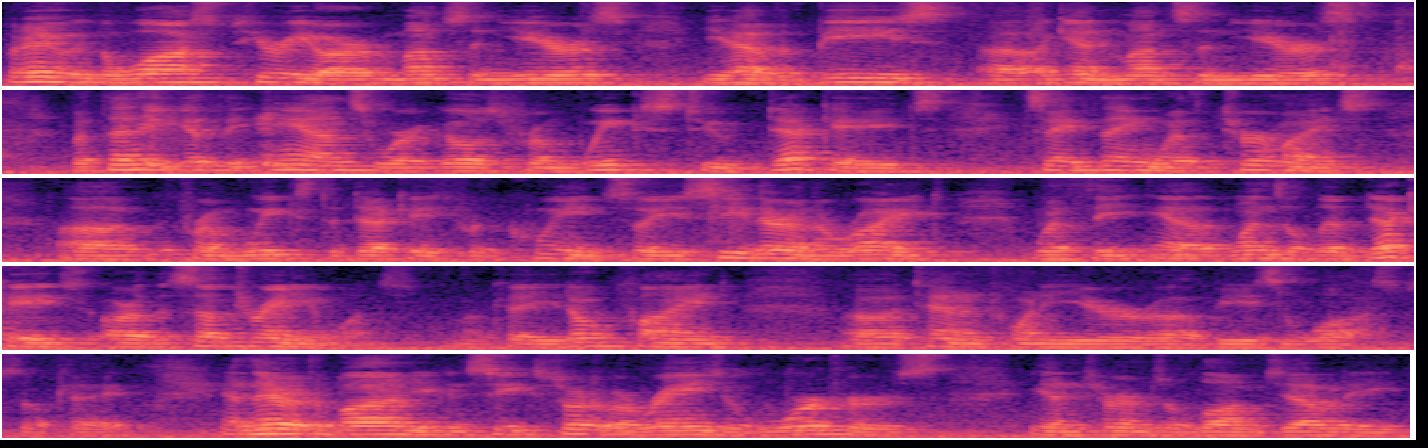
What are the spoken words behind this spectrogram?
But anyway, the wasps, here you are, months and years. You have the bees, again, months and years. But then you get the ants where it goes from weeks to decades. Same thing with termites, uh, from weeks to decades for the queen. So you see there on the right with the uh, ones that live decades are the subterranean ones. Okay, you don't find uh, 10 and 20 year uh, bees and wasps. Okay, and there at the bottom you can see sort of a range of workers in terms of longevity,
